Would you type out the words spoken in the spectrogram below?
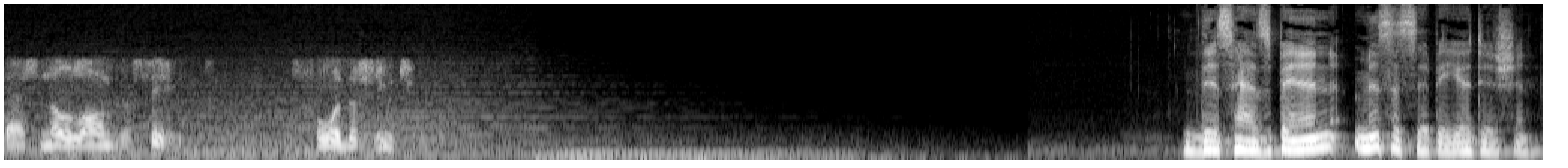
that's no longer fit for the future. This has been Mississippi Edition.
